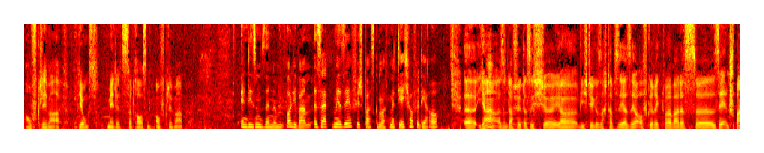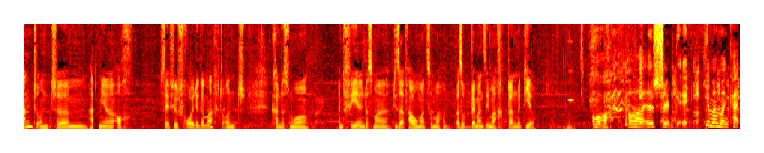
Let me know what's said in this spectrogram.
Aufkleber ab. Jungs, Mädels da draußen, Aufkleber ab. In diesem Sinne, Oliver, es hat mir sehr viel Spaß gemacht mit dir. Ich hoffe dir auch. Äh, ja, also dafür, dass ich äh, ja, wie ich dir gesagt habe, sehr, sehr aufgeregt war, war das äh, sehr entspannt und ähm, hat mir auch sehr viel Freude gemacht und kann das nur empfehlen, das mal, diese Erfahrung mal zu machen. Also wenn man sie macht, dann mit dir. Oh, oh, ist schön. Hier machen wir einen Cut.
